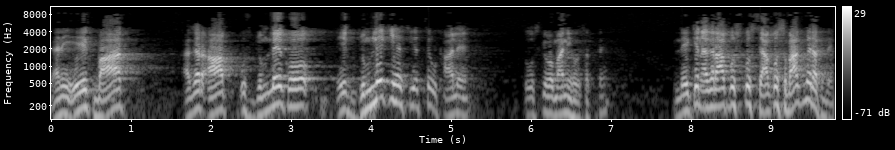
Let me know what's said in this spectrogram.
यानी एक बात अगर आप उस जुमले को एक जुमले की हैसियत से उठा लें तो उसके वो मानी हो सकते हैं। लेकिन अगर आप उसको स्याको सबाक में रख दें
